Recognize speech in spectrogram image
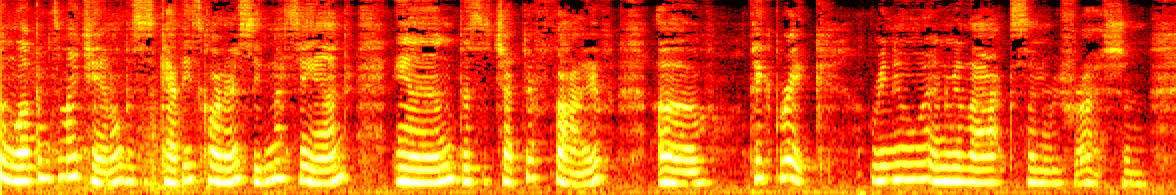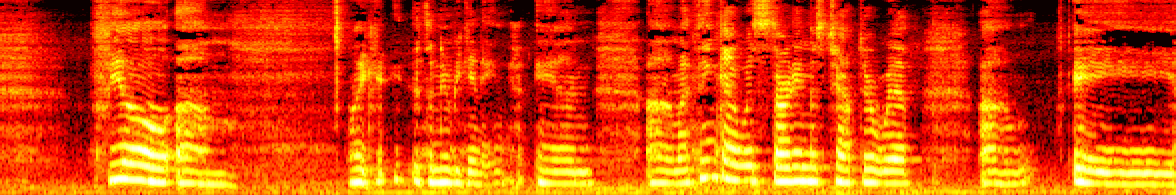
and welcome to my channel. This is Kathy's Corner, Seed in the Sand, and this is chapter 5 of Take Break, Renew and Relax and Refresh and feel um, like it's a new beginning. And um, I think I was starting this chapter with um, a,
